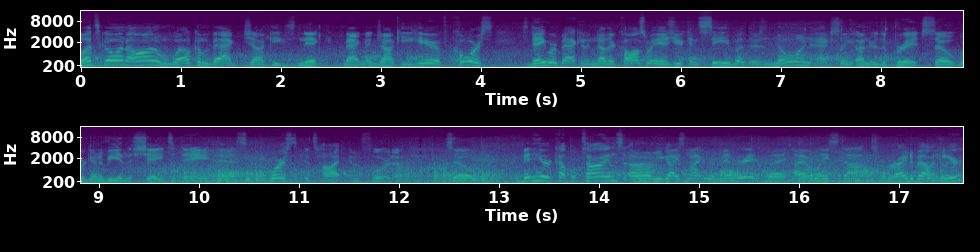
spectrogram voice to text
What's going on welcome back junkies. Nick, Magnet Junkie here. Of course, today we're back at another causeway as you can see, but there's no one actually under the bridge. So we're gonna be in the shade today as of course it's hot in Florida. So I've been here a couple times. Um, you guys might remember it, but I only stopped right about here.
